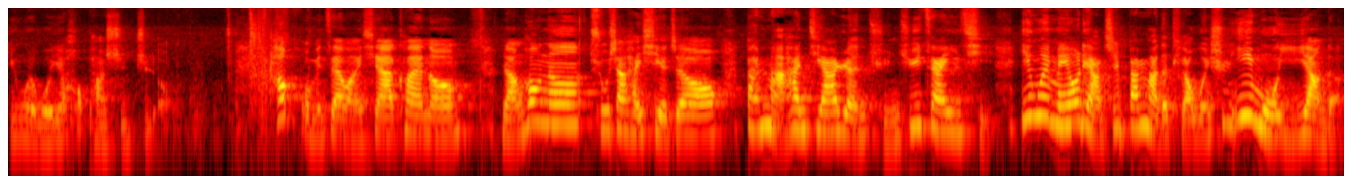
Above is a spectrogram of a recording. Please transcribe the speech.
因为我也好怕狮子哦。好，我们再往下看哦。然后呢，书上还写着哦，斑马和家人群居在一起，因为没有两只斑马的条纹是一模一样的。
